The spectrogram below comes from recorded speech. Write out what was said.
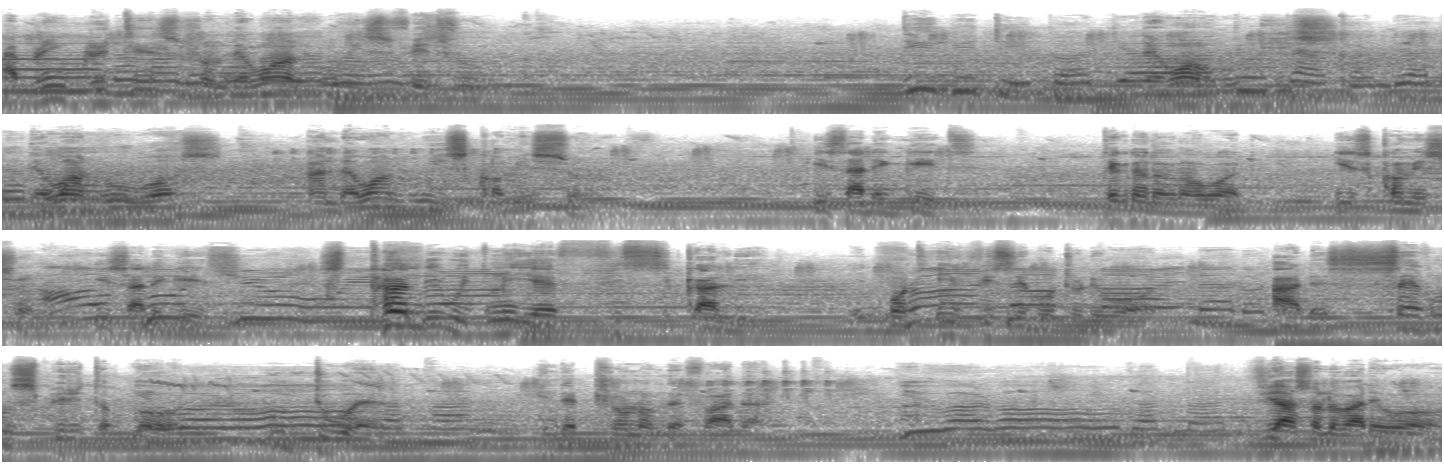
I bring greetings from the one who is faithful, the one who is, the one who was, and the one who is coming soon. Is at the gate. Take note of my word. Is coming soon. Is at the gate. Standing with me here physically, but invisible to the world, are the seven spirits of God who dwell in the throne of the Father. Viewers all over the world.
